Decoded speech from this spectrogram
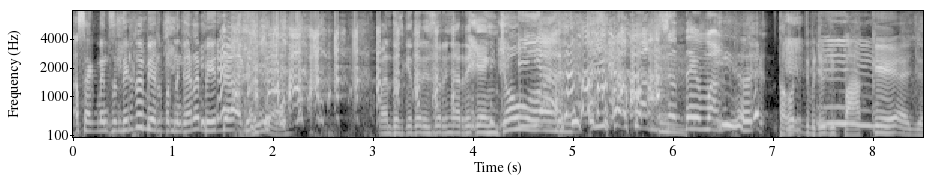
segmen sendiri tuh biar pendengarnya beda gitu. Pantas kita disuruh nyari yang cowok. Iya, iya maksudnya bang. Iya, takut tiba-tiba dipakai aja.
